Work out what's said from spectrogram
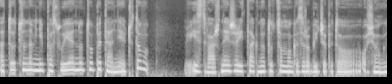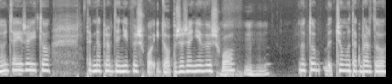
A to, co nam nie pasuje, no to pytanie, czy to jest ważne? Jeżeli tak, no to co mogę zrobić, żeby to osiągnąć? A jeżeli to tak naprawdę nie wyszło i dobrze, że nie wyszło, mhm. no to czemu tak bardzo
